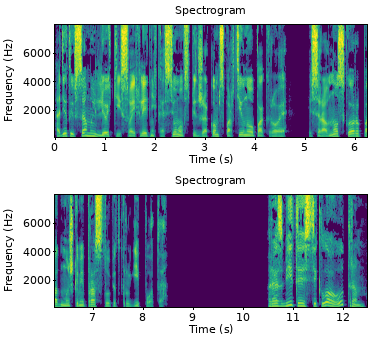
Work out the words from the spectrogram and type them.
одетый в самый легкий из своих летних костюмов с пиджаком спортивного покроя, и все равно скоро под мышками проступят круги пота. «Разбитое стекло утром,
